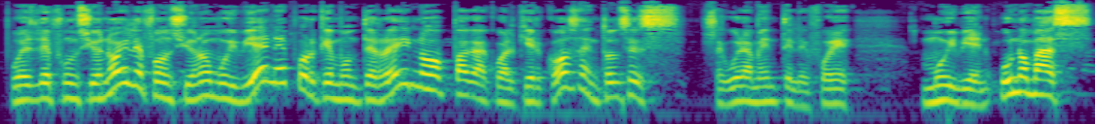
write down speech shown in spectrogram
Pues le funcionó y le funcionó muy bien, ¿eh? porque Monterrey no paga cualquier cosa, entonces seguramente le fue muy bien. Uno más.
